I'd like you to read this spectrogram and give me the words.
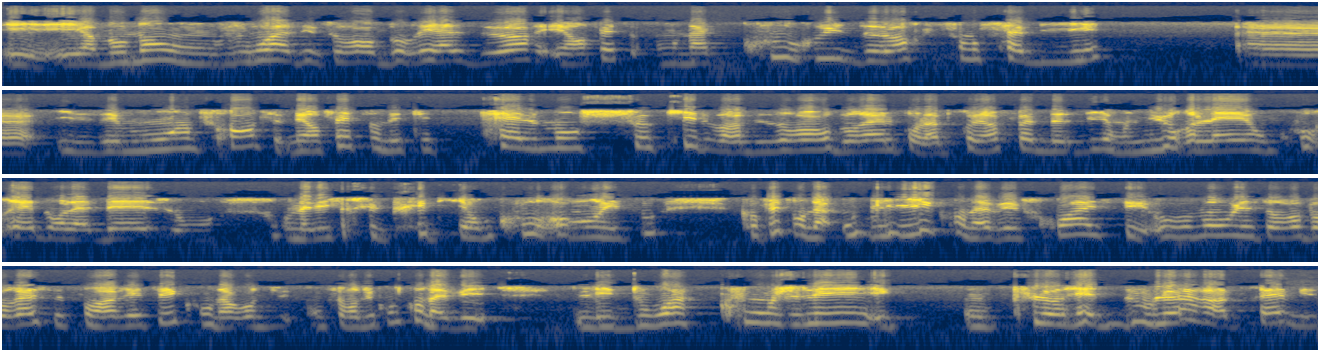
Et, à un moment, on voit des aurores boréales dehors. Et en fait, on a couru dehors sans s'habiller. Euh, il faisait moins 30, mais en fait, on était tellement choqués de voir des aurores boréales pour la première fois de notre vie. On hurlait, on courait dans la neige, on allait chercher le trépied en courant et tout. qu'en fait, on a oublié qu'on avait froid et c'est au moment où les aurores se sont arrêtées qu'on a rendu, on s'est rendu compte qu'on avait les doigts congelés et on pleurait de douleur après, mais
